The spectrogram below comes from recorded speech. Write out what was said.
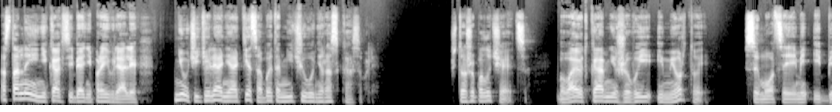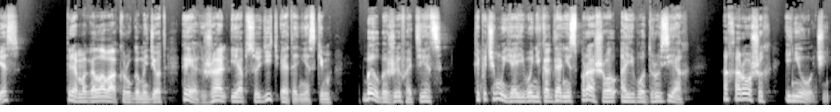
Остальные никак себя не проявляли. Ни учителя, ни отец об этом ничего не рассказывали. Что же получается? Бывают камни живые и мертвые? С эмоциями и без? Прямо голова кругом идет. Эх, жаль, и обсудить это не с кем. Был бы жив отец. И почему я его никогда не спрашивал о его друзьях? о хороших и не очень.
